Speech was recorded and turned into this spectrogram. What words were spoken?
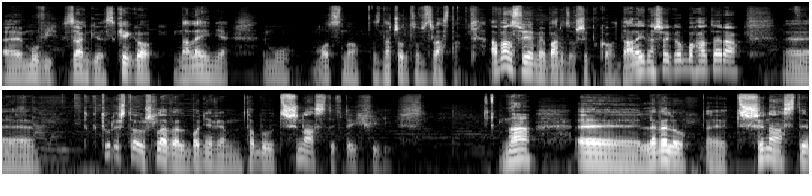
e, mówi z angielskiego, na lejnie mu mocno, znacząco wzrasta. Awansujemy bardzo szybko dalej naszego bohatera. Któryż to już level, bo nie wiem, to był 13 w tej chwili. Na e, levelu e, 13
